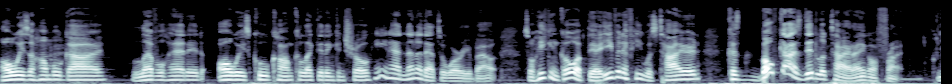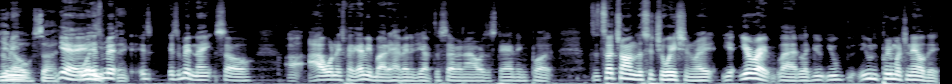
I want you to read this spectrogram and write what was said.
always a humble guy, level headed, always cool, calm, collected, in control. He ain't had none of that to worry about. So he can go up there, even if he was tired, because both guys did look tired. I ain't gonna front. You I mean, know, so yeah, what it's do you mid, think? it's it's midnight, so uh, I wouldn't expect anybody to have energy after seven hours of standing. But to touch on the situation, right? You're right, lad. Like you, you, you pretty much nailed it.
